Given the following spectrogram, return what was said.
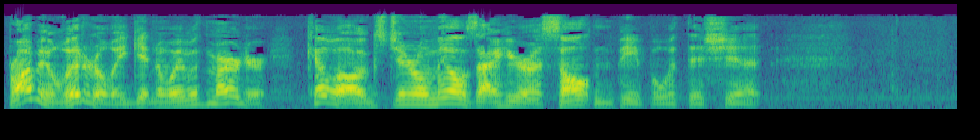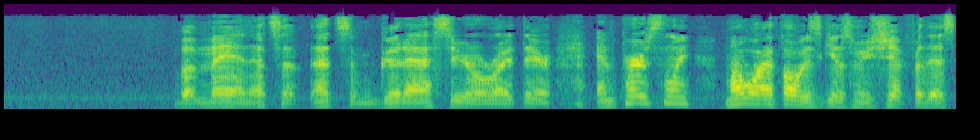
Probably literally getting away with murder. Kellogg's, General Mills out here assaulting people with this shit. But man, that's a that's some good ass cereal right there. And personally, my wife always gives me shit for this.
